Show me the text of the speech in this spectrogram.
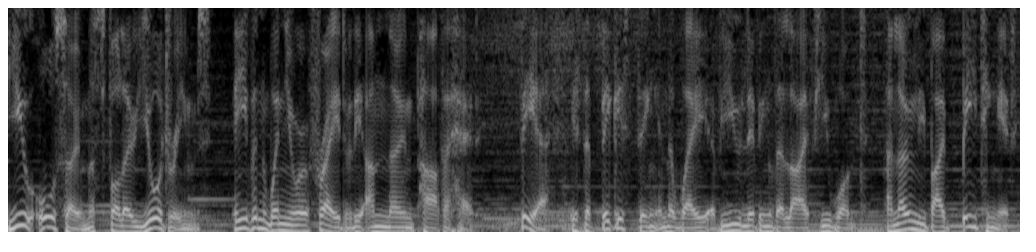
You also must follow your dreams, even when you're afraid of the unknown path ahead. Fear is the biggest thing in the way of you living the life you want, and only by beating it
